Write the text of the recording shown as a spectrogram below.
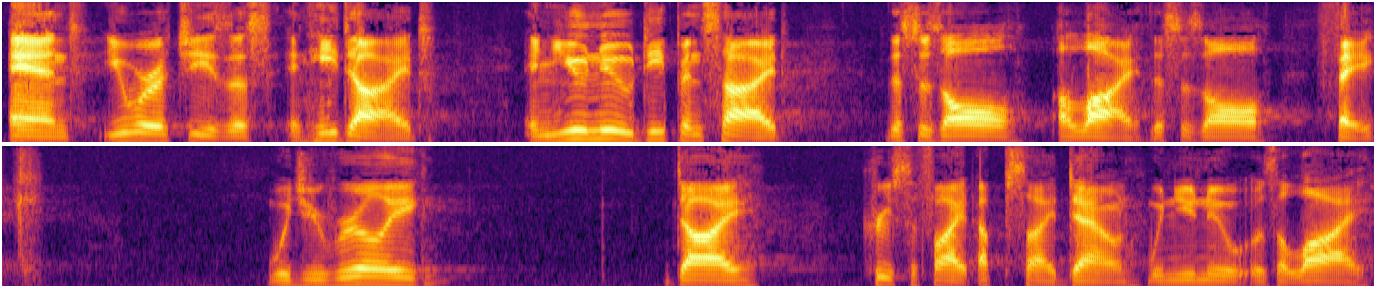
and you were with Jesus and he died, and you knew deep inside this is all a lie, this is all fake, would you really die crucified upside down when you knew it was a lie?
